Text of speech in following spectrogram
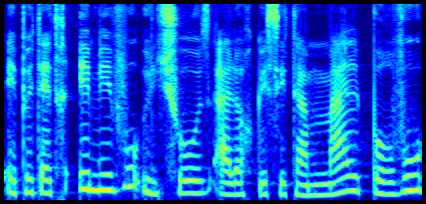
Et peut-être aimez-vous une chose alors que c'est un mal pour vous.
